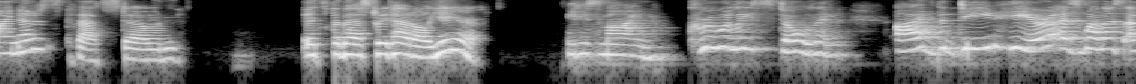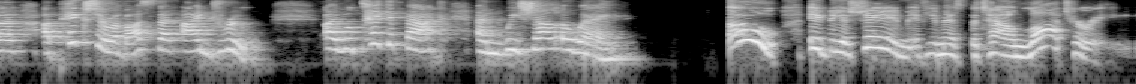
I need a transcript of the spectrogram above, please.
I noticed that stone. It's the best we've had all year. It is mine, cruelly stolen. I've the deed here, as well as a, a picture of us that I drew. I will take it back, and we shall away. Oh, it'd be a shame if you missed the town lottery.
